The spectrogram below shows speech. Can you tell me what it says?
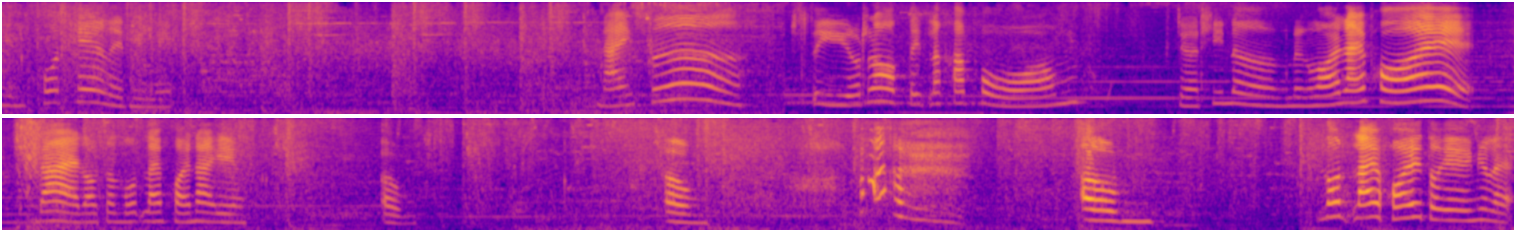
ยินโคตรเท่เลยทีนี้ไนเซอร์สี่รอบติดแล้วครับผม เจอที่หนึ่งหนึ่งร้อยไลฟ์พอยต์ได้เราจะลดไลฟ์พอยต์นายเอง เอิมเอิมเอิมลดไลฟ์พอยต์ตัวเองนี่แหละ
